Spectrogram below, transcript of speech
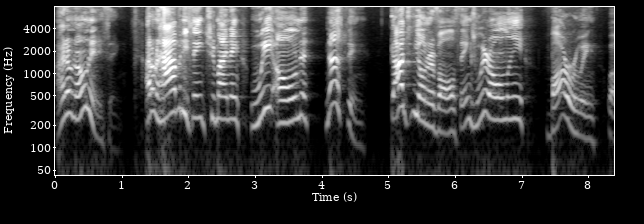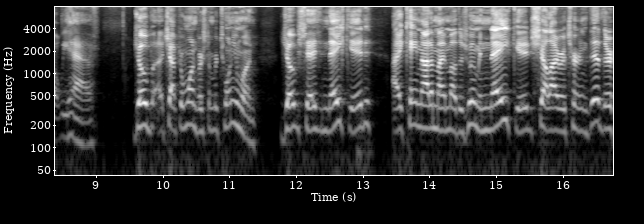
I don't own anything. I don't have anything to my name. We own nothing. God's the owner of all things. We're only borrowing what we have. Job uh, chapter 1, verse number 21. Job says, Naked I came out of my mother's womb, and naked shall I return thither.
